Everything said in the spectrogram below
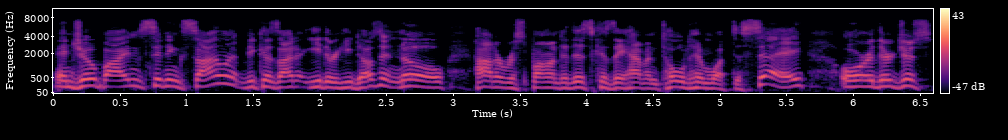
And Joe Biden sitting silent because either he doesn't know how to respond to this because they haven't told him what to say, or they're just,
